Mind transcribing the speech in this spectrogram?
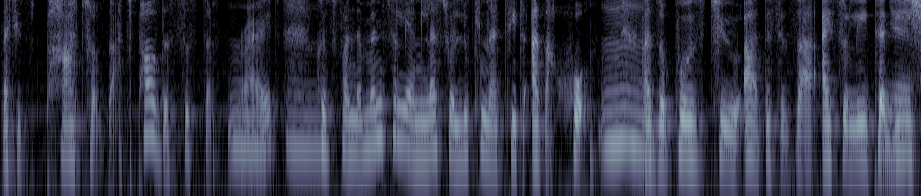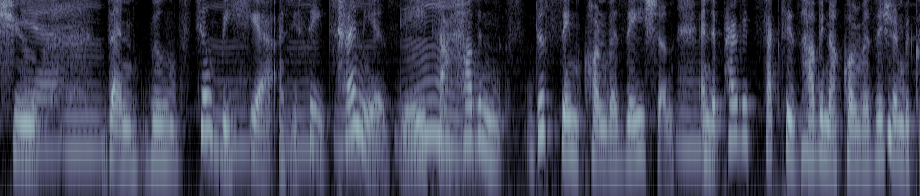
that it's part of that, part of the system, right? Mm-hmm. Because fundamentally, unless we're looking at it as a whole, mm. as opposed to ah, this is an isolated issue, Yeah. Mm. then we'll still be here, as you say, 10 years later, having s- this same conversation. And the private sector is having a conversation because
